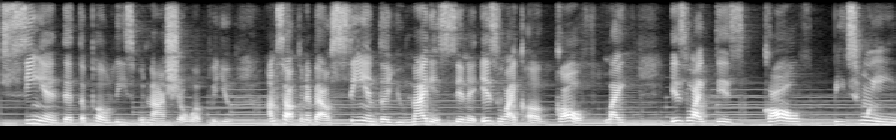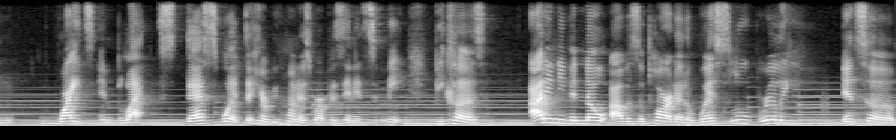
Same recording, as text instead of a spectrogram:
seeing that the police would not show up for you. I'm talking about seeing the United Center. is like a gulf, like it's like this gulf between whites and blacks. That's what the Henry Horners represented to me because I didn't even know I was a part of the West Loop really until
